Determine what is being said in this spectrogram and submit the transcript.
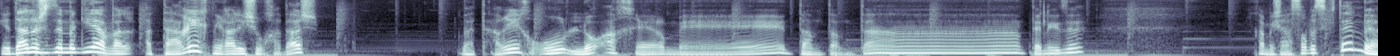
ידענו שזה מגיע, אבל התאריך נראה לי שהוא חדש. והתאריך הוא לא אחר מ... טם טם טם, תן לי את זה. 15 בספטמבר.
